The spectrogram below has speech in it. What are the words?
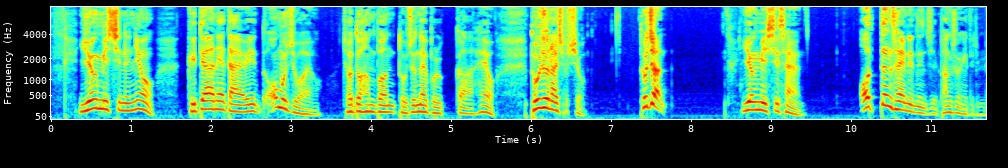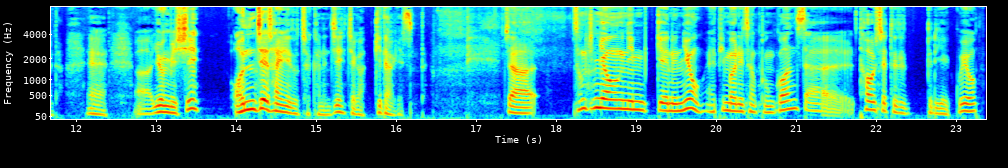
유영미 씨는요, 그대 안의 다이어리 너무 좋아요. 저도 한번 도전해 볼까 해요. 도전하십시오. 도전! 유영미 씨 사연. 어떤 사연이든지 방송해 드립니다. 예. 어, 유영미 씨 언제 사연이 도착하는지 제가 기대하겠습니다. 자, 성진영님께는요, 해피머니 상품권 쌀 타월 세트 드리겠고요.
